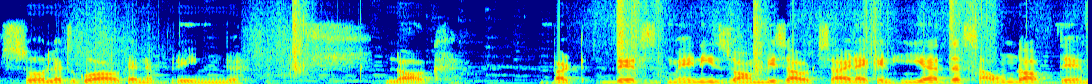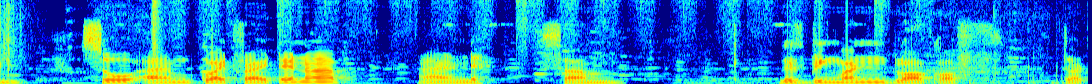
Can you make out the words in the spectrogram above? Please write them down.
So let's go out and bring log. But there's many zombies outside. I can hear the sound of them. So i'm quite frightened up and some let's bring one block of that.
